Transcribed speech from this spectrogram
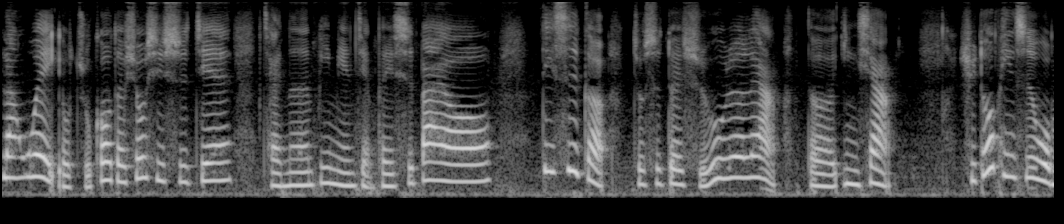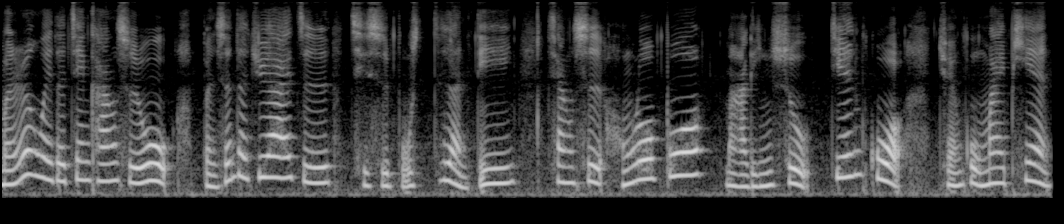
让胃有足够的休息时间，才能避免减肥失败哦。第四个就是对食物热量的印象，许多平时我们认为的健康食物，本身的 GI 值其实不是很低，像是红萝卜。马铃薯、坚果、全谷麦片，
